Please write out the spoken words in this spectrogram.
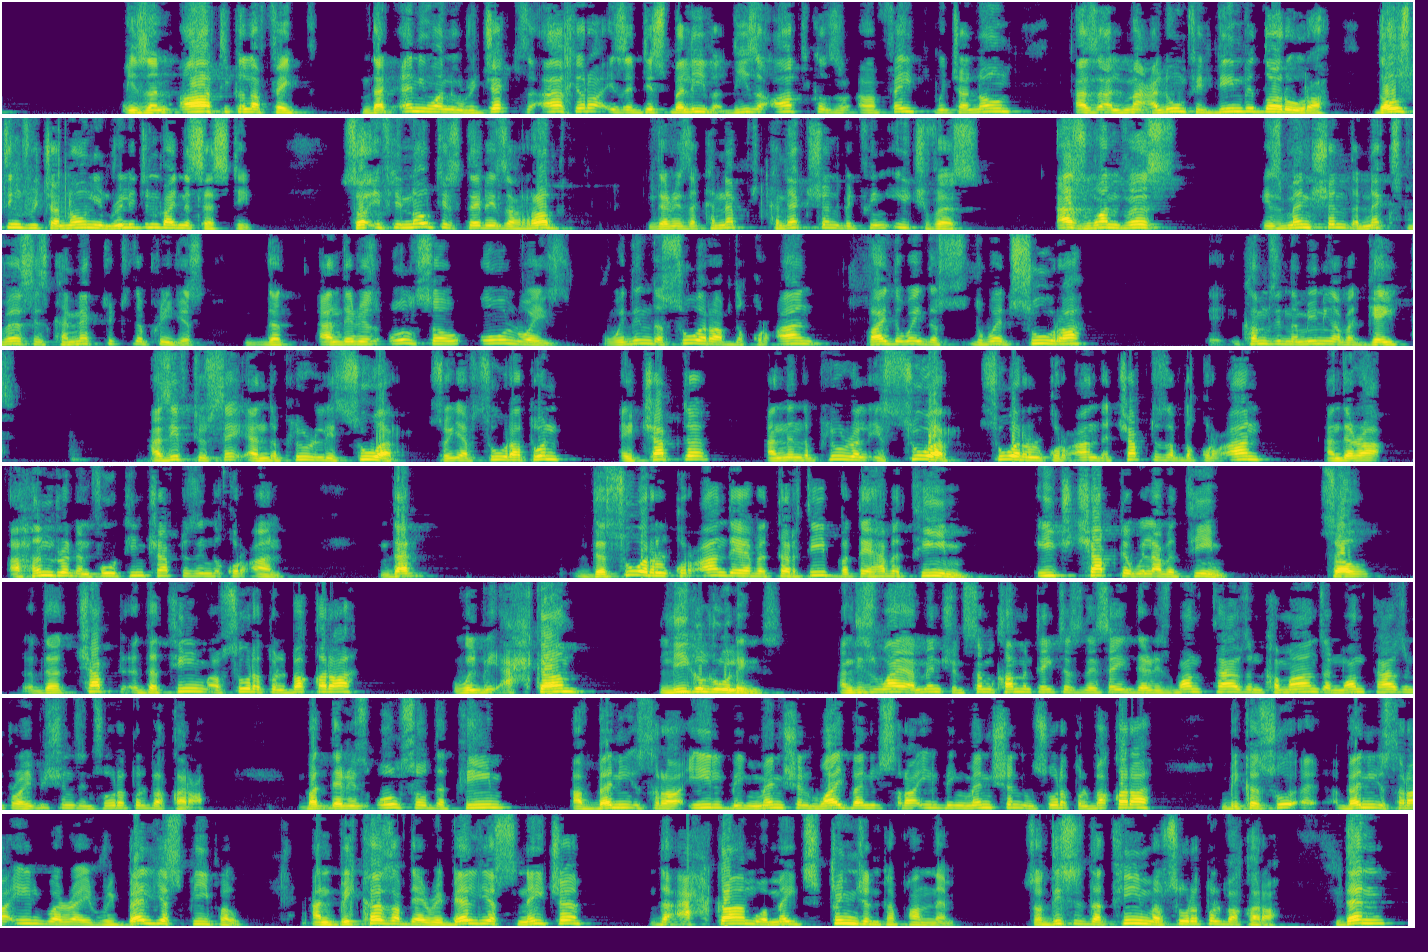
is an article of faith. That anyone who rejects the akhirah is a disbeliever. These are articles of faith which are known as al-ma'lum fi din bi Those things which are known in religion by necessity. So if you notice there is a rub, there is a connect, connection between each verse. As one verse is mentioned, the next verse is connected to the previous. That and there is also always within the surah of the Quran by the way the, the word surah comes in the meaning of a gate. As if to say and the plural is surah so you have suratun a chapter and then the plural is surah surah al-Quran the chapters of the Quran and there are 114 chapters in the Quran that the surah al-Quran they have a tartib but they have a theme each chapter will have a theme so the chapter, the theme of Surah Al-Baqarah will be ahkam, legal rulings. And this is why I mentioned some commentators, they say there is 1,000 commands and 1,000 prohibitions in Surah Al-Baqarah. But there is also the theme of Bani Israel being mentioned. Why Bani Israel being mentioned in Surah Al-Baqarah? Because uh, Bani Israel were a rebellious people. And because of their rebellious nature, the ahkam were made stringent upon them. So this is the theme of Surah Al-Baqarah. Then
